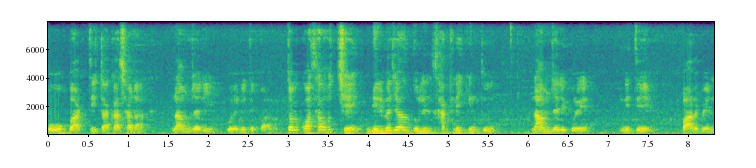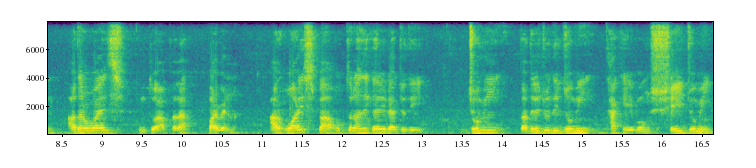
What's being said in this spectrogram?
ও বাড়তি টাকা ছাড়া নামজারি করে নিতে পারবে। তবে কথা হচ্ছে, নির্ভেজাল দলিল থাকলেই কিন্তু নামজারি করে নিতে পারবেন। আদারওয়াইজ কিন্তু আপনারা পারবেন না। আর ওয়ারিস বা উত্তরাধিকারীরা যদি জমি, তাদের যদি জমি থাকে এবং সেই জমি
